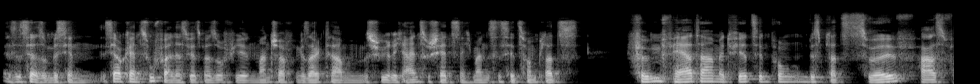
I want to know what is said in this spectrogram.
es ist ja so ein bisschen, ist ja auch kein Zufall, dass wir jetzt bei so vielen Mannschaften gesagt haben, ist schwierig einzuschätzen. Ich meine, es ist jetzt von Platz 5 Hertha mit 14 Punkten bis Platz 12 HSV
